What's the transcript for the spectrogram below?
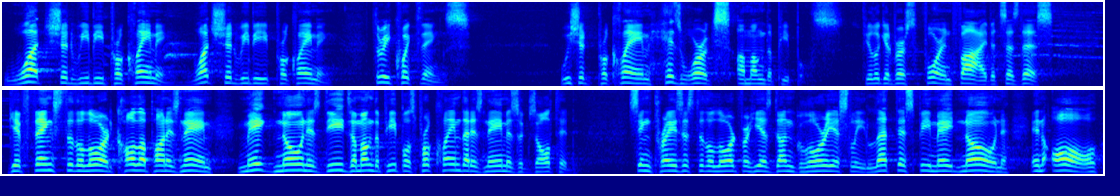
what should we be proclaiming? What should we be proclaiming? Three quick things. We should proclaim his works among the peoples. If you look at verse 4 and 5, it says this Give thanks to the Lord, call upon his name, make known his deeds among the peoples, proclaim that his name is exalted. Sing praises to the Lord, for he has done gloriously. Let this be made known in all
